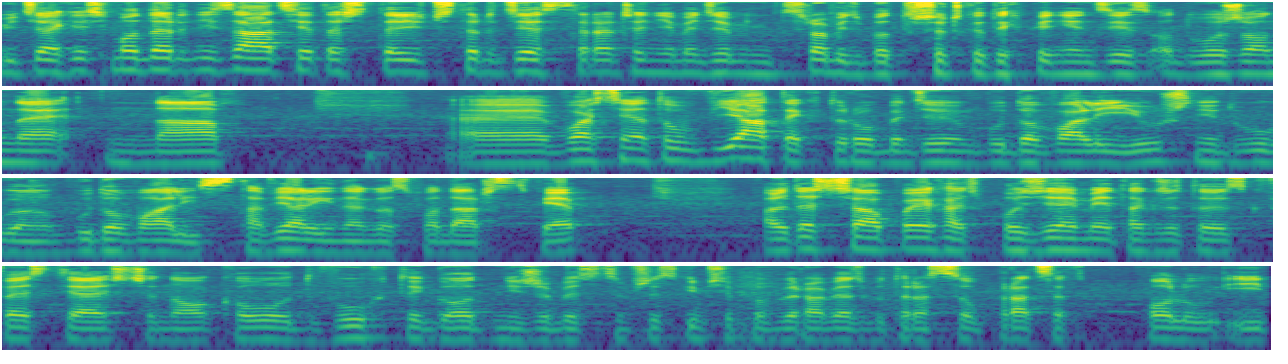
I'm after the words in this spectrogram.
Widzicie, jakieś modernizacje też tej 40 raczej nie będziemy nic robić, bo troszeczkę tych pieniędzy jest odłożone na e, właśnie na tą wiatę, którą będziemy budowali już niedługo, no, budowali, stawiali na gospodarstwie. Ale też trzeba pojechać po ziemię, także to jest kwestia jeszcze na około dwóch tygodni, żeby z tym wszystkim się powyrabiać, bo teraz są prace w polu i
